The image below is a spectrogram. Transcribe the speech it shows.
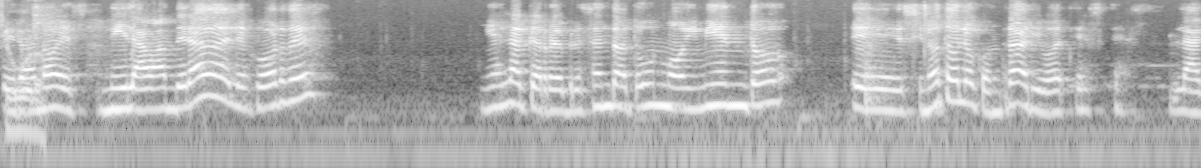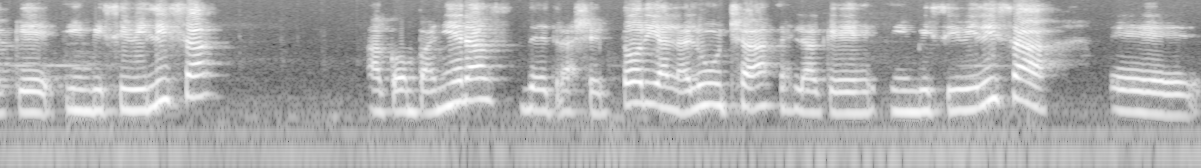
pero no es ni la banderada de Les Gordes, ni es la que representa todo un movimiento, eh, sino todo lo contrario, es, la que invisibiliza a compañeras de trayectoria en la lucha, es la que invisibiliza eh,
